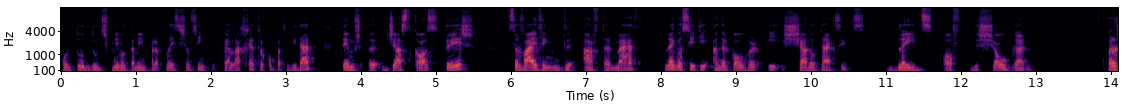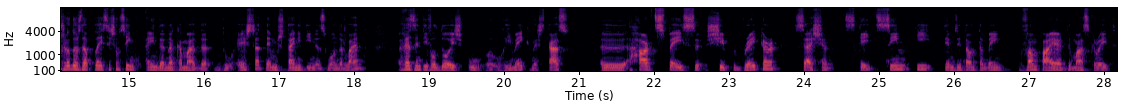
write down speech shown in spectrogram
contudo disponível também para PlayStation 5 pela retrocompatibilidade, temos uh, Just Cause 3, Surviving the Aftermath, Lego City Undercover e Shadow Tactics Blades of the Shogun. Para os jogadores da PlayStation 5, ainda na camada do Extra, temos Tiny Tina's Wonderland, Resident Evil 2, o, o remake neste caso, uh, Hard Space Shipbreaker, Session Skate Sim e temos então também Vampire the Masquerade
